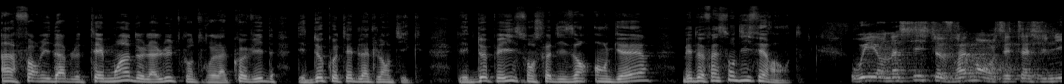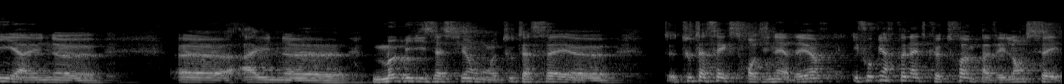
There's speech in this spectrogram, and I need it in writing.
un formidable témoin de la lutte contre la Covid des deux côtés de l'Atlantique. Les deux pays sont soi-disant en guerre, mais de façon différente. Oui, on assiste vraiment aux États-Unis à une euh, à une euh, mobilisation tout à fait euh, tout à fait extraordinaire. D'ailleurs, il faut bien reconnaître que Trump avait lancé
